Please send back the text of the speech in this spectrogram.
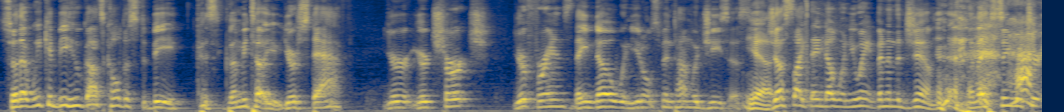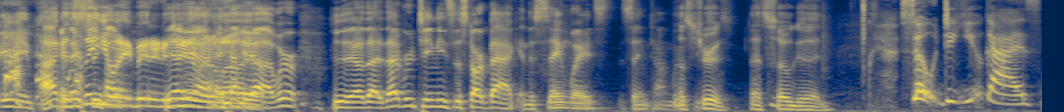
So that we can be who God's called us to be. Because let me tell you, your staff, your your church, your friends, they know when you don't spend time with Jesus. Yeah. Just like they know when you ain't been in the gym and they see what you're eating. I can they see you how- ain't been in the yeah, gym Yeah, in yeah, yeah. We're you know that, that routine needs to start back. And the same way it's the same time with That's true. That's so mm-hmm. good. So, do you guys,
